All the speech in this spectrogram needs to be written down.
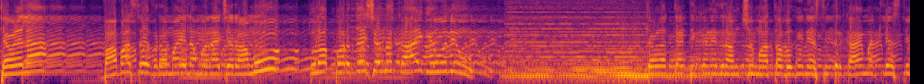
त्यावेळेला बाबासाहेब रमाईला म्हणायचे रामू तुला परदेशानं काय घेऊन येऊ? त्यावेळेला त्या ठिकाणी जर आमची माता भगिनी असती तर काय म्हटली असती?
